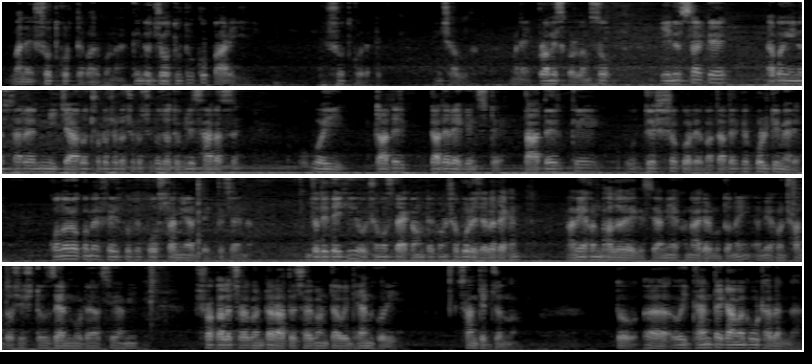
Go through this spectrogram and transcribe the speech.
মানে শোধ করতে পারব না। কিন্তু যতটুকু পারি, শোধ করে দেব ইনশাল্লাহ মানে প্রমিস করলাম। সো ইনুস স্যারকে এবং ইনুস স্যারের নিচে আরও ছোটো ছোটো ছোটো ছোটো যতগুলি স্যার আছে, ওই তাদের তাদের এগেনস্টে তাদেরকে উদ্দেশ্য করে বা তাদেরকে পোল্টি মেরে কোনো রকমের ফেসবুকে পোস্ট আমি আর দেখতে চাই না। যদি দেখি, ওই সমস্ত অ্যাকাউন্ট এখন সব উড়ে যাবে, দেখেন। আমি এখন ভালো হয়ে গেছি, আমি এখন আগের মতো নাই, আমি এখন শান্তশিষ্ট জেন মোডে আছি, আমি সকালে ছয় ঘণ্টা, রাতে ছয় ঘণ্টা ওই ধ্যান করি শান্তির জন্য। তো ওই ধ্যান থেকে আমাকে উঠাবেন না।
